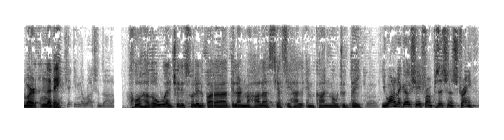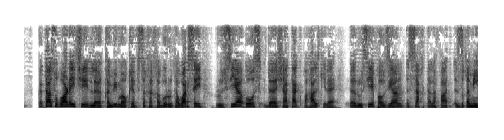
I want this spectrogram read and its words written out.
لوړ نه دی خو هغه وویل چې د سولې لپاره د لنډمهاله سیاسي حل امکان موجود دی. که تاسو غواړئ چې له قوي موقف څخه خبرو ته ورسئ، روسیه اوس د شاتګ په حال کې ده، د روسیې پوځیان سخت تلفات زغمي.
